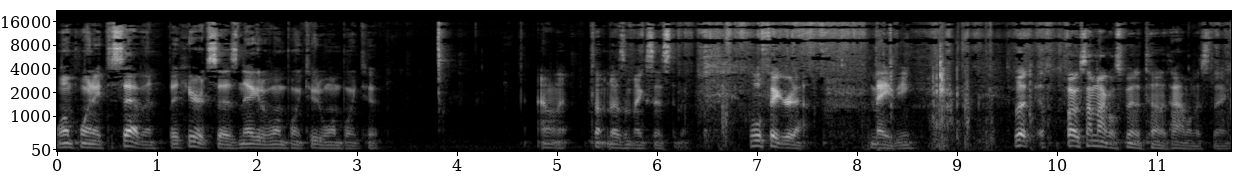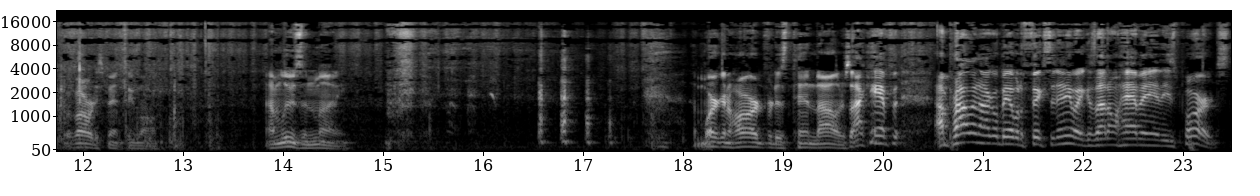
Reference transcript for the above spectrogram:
1.8 to 7, but here it says negative 1.2 to 1.2. I don't know. Something doesn't make sense to me. We'll figure it out. Maybe. Look, folks, I'm not going to spend a ton of time on this thing. We've already spent too long. I'm losing money. I'm working hard for this $10. I can't, I'm probably not going to be able to fix it anyway because I don't have any of these parts.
